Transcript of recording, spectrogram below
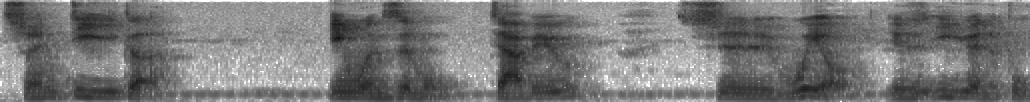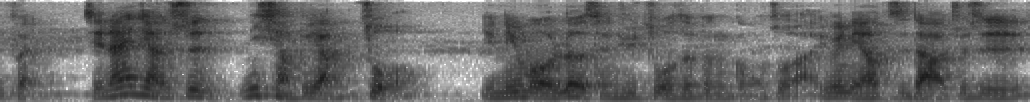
首先第一个。英文字母 W 是 will，也是意愿的部分。简单来讲，是你想不想做，你有没有热忱去做这份工作啊？因为你要知道，就是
